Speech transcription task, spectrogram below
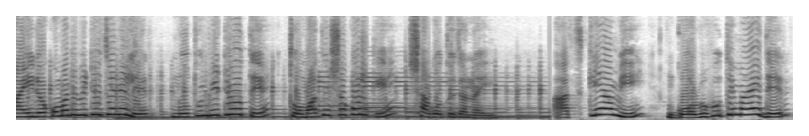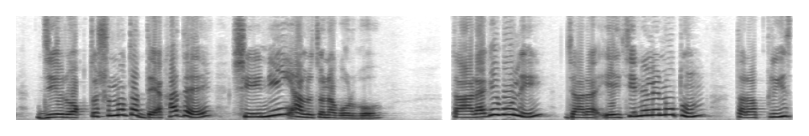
মাই রকমারি ভিডিও চ্যানেলের নতুন ভিডিওতে তোমাদের সকলকে স্বাগত জানাই। আজকে আমি গর্ভবতী মায়েদের যে রক্তশূন্যতা দেখা দেয় সেই নিয়েই আলোচনা করব। তার আগে বলি, যারা এই চ্যানেলে নতুন, তারা প্লিজ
